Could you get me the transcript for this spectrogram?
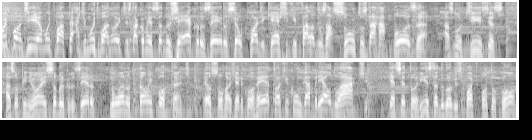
Muito bom dia, muito boa tarde, muito boa noite. Está começando o GE Cruzeiro, seu podcast que fala dos assuntos da Raposa, as notícias, as opiniões sobre o Cruzeiro num ano tão importante. Eu sou Rogério Correia, estou aqui com Gabriel Duarte, que é setorista do Globoesporte.com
